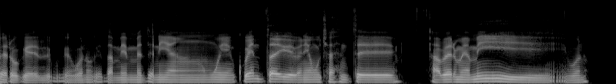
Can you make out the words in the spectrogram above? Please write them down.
pero que, bueno que también me tenían muy en cuenta y que venía mucha gente a verme a mí y, bueno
